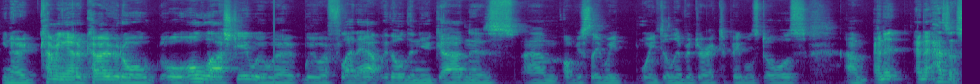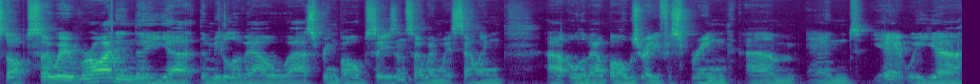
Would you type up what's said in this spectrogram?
you know, coming out of COVID or, or all last year, we were we were flat out with all the new gardeners. Um, obviously, we we delivered direct to people's doors, um, and it and it hasn't stopped. So we're right in the uh, the middle of our uh, spring bulb season. So when we're selling uh, all of our bulbs ready for spring, um, and yeah, we uh,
